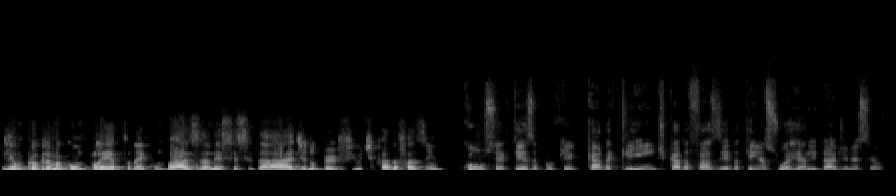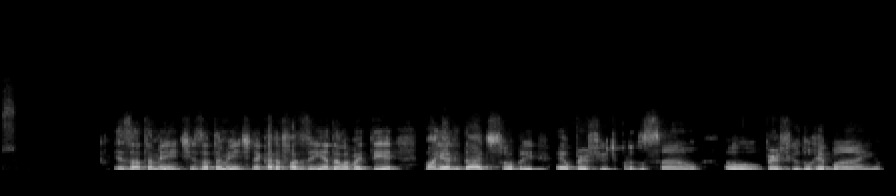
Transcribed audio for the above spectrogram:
Ele é um programa completo, né, com base na necessidade e no perfil de cada fazenda. Com certeza, porque cada cliente, cada fazenda tem a sua realidade, né, Celso? Exatamente, exatamente. Né? Cada fazenda ela vai ter uma realidade sobre é, o perfil de produção, o perfil do rebanho,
